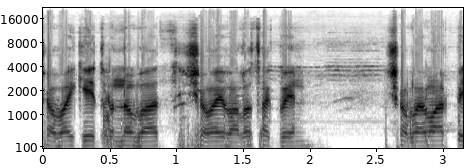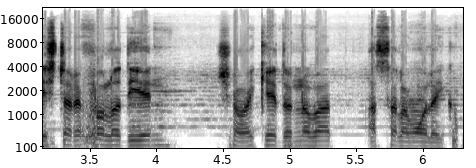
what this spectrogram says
সবাইকে ধন্যবাদ, সবাই ভালো থাকবেন, সবাই আমার পেজটারে ফলো দিয়েন, সবাইকে ধন্যবাদ, আসসালামু আলাইকুম।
